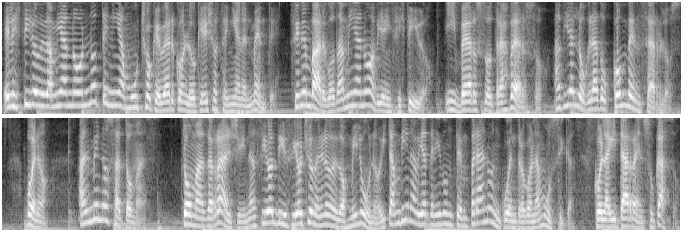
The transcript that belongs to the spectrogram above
El estilo de Damiano no tenía mucho que ver con lo que ellos tenían en mente. Sin embargo, Damiano había insistido, y verso tras verso, había logrado convencerlos. Bueno, al menos a Tomás. Thomas Raggi nació el 18 de enero de 2001 y también había tenido un temprano encuentro con la música, con la guitarra en su caso.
